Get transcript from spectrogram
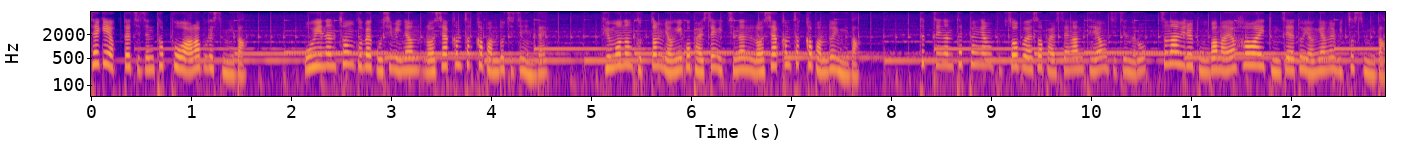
세계 역대 지진 톱4 알아보겠습니다. 5위는 1952년 러시아 캄차카 반도 지진인데 규모는 9.0이고 발생 위치는 러시아 캄차카 반도입니다. 특징은 태평양 북서부에서 발생한 대형 지진으로 쓰나미를 동반하여 하와이 등지에도 영향을 미쳤습니다.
